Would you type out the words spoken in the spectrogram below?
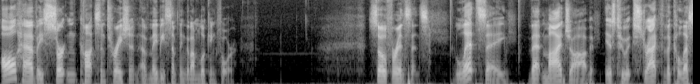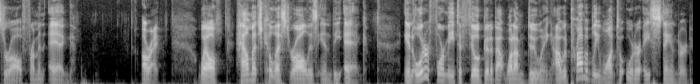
all have a certain concentration of maybe something that I'm looking for. So, for instance, let's say that my job is to extract the cholesterol from an egg. All right. Well, how much cholesterol is in the egg? In order for me to feel good about what I'm doing, I would probably want to order a standard.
